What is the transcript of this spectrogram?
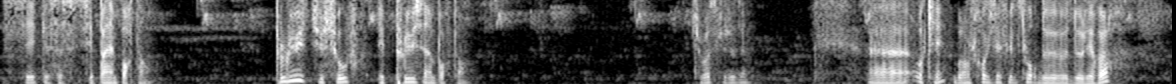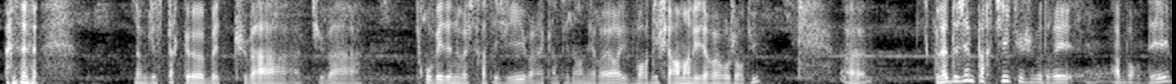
c'est que ce n'est pas important. Plus tu souffres et plus c'est important. Tu vois ce que je veux dire? Euh, Ok, je crois que j'ai fait le tour de, l'erreur. Donc j'espère que ben, tu, vas, tu vas trouver des nouvelles stratégies voilà, quand tu es dans l'erreur et voir différemment les erreurs aujourd'hui. Euh, la deuxième partie que je voudrais aborder,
